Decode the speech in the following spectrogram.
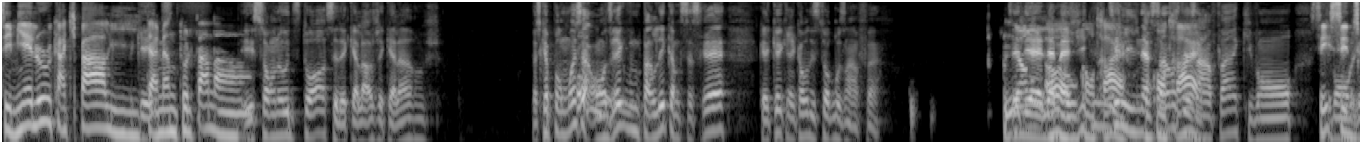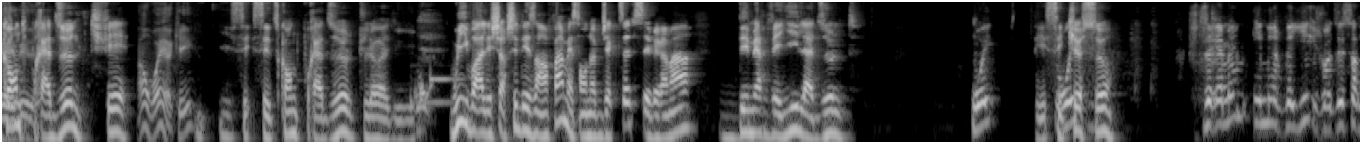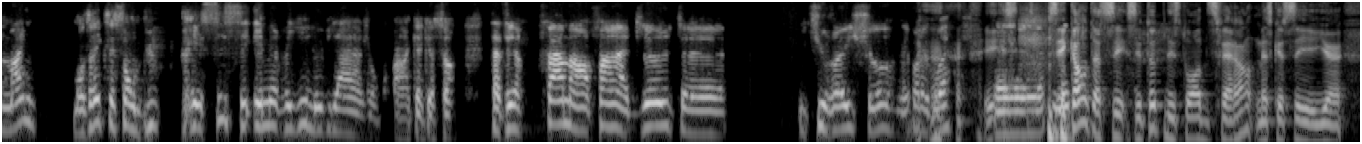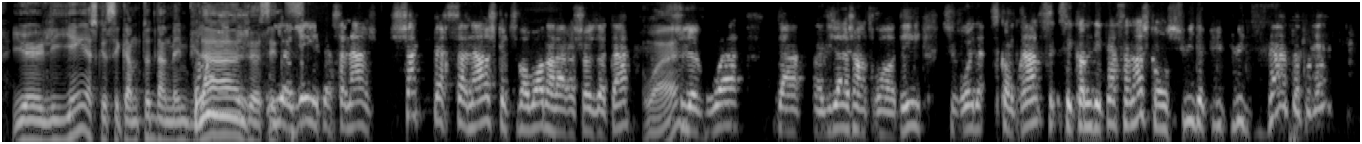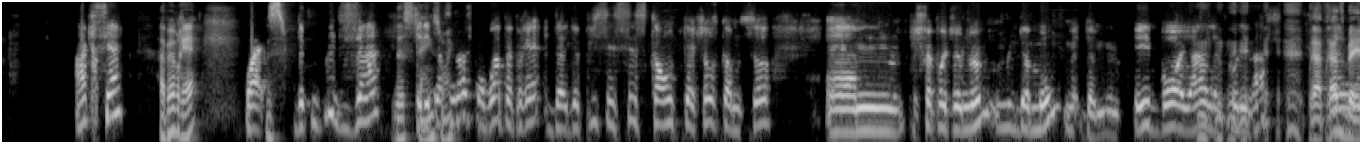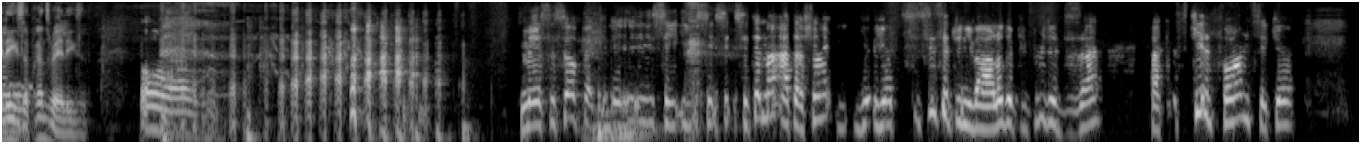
C'est mielleux quand il parle, il t'amène tout le temps dans. Et son auditoire, c'est de quel âge de quel âge? Parce que pour moi, ça, on dirait que vous me parlez comme ce serait quelqu'un qui raconte des histoires aux enfants. Tu sais, Non, la, la Oh, au magie, l'innocence des enfants qui vont... C'est du conte pour adultes qu'il fait. Ah ouais, OK. Il- C'est c'est du conte pour adultes, là. Il- Oui, il va aller chercher des enfants, mais son objectif, c'est vraiment d'émerveiller l'adulte. Oui. Et C'est Oui. que ça. Je dirais même émerveiller, je vais dire ça de même. mais On dirait que c'est son but précis, c'est émerveiller le village, en quelque sorte. C'est-à-dire femmes, enfants, adultes, euh, écureuils, chats, n'importe quoi. Euh, ces mais- c'est c'est toutes des histoires différentes, mais est-ce que c'est il y, a un- il y a un lien? Est-ce que c'est comme tout dans le même village? oui, C'est- il y a bien les personnages. Chaque personnage que tu vas voir dans La Rocheuse de Temps, Ouais. tu le vois dans un village en 3D. Tu vois, tu comprends? C'est c'est comme des personnages qu'on suit depuis plus de 10 ans à peu près. Hein, Christian? À peu près. Ouais. Depuis plus de 10 ans. C'est des 15, ouais. personnages qu'on voit à peu près de- depuis ces six contes, quelque chose comme ça. Euh, je fais pas de, mots, mais de mots. Et boy, hein, le coup des vaches. Prends, du Euh, Baileys, là, prends du Baileys. Oh, euh. Mais c'est ça, euh, c'est- c'est c'est- c'est tellement attachant. Il y a, il y a tissé cet univers-là depuis plus de dix ans. Fait que ce qui est le fun, c'est que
